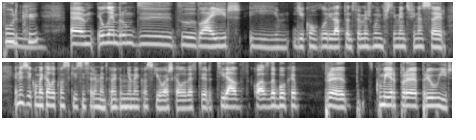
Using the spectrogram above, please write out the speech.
porque hum. um, eu lembro-me de, de, lá ir e ia com regularidade, portanto foi mesmo um investimento financeiro. Eu nem sei como é que ela conseguiu, sinceramente, como é que a minha mãe conseguiu. Eu acho que ela deve ter tirado quase da boca para comer para, para eu ir.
